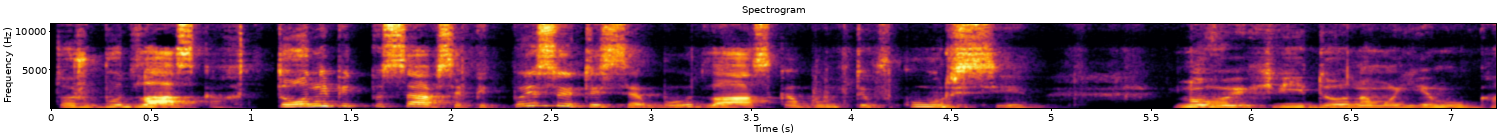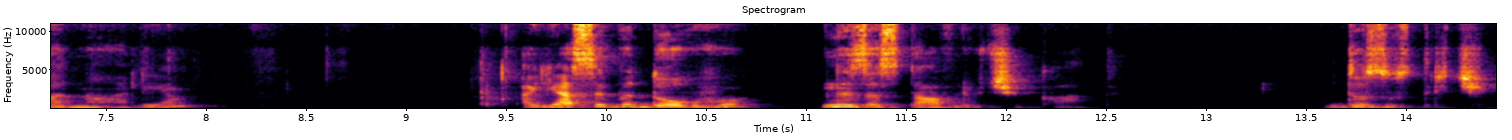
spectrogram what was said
Тож, будь ласка, хто не підписався, підписуйтеся, будь ласка, будьте в курсі нових відео на моєму каналі. А я себе довго не заставлю чекати. До зустрічі!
